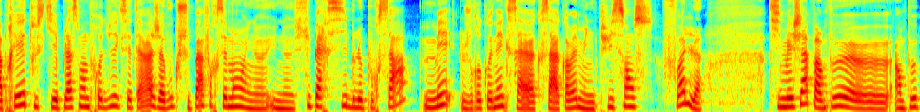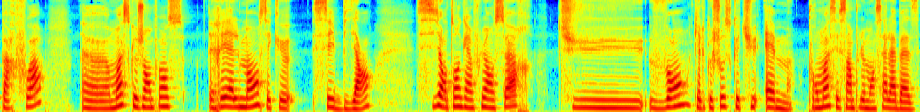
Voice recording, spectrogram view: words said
Après, tout ce qui est placement de produits, etc., j'avoue que je suis pas forcément une, super cible pour ça, mais je reconnais que ça, ça a quand même une puissance folle qui m'échappe un peu, euh, un peu parfois. Euh, moi, ce que j'en pense réellement, c'est que c'est bien si en tant qu'influenceur, tu vends quelque chose que tu aimes. Pour moi, c'est simplement ça la base.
